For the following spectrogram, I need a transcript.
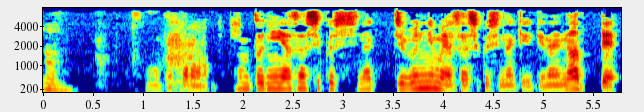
うん。そうだから、本当に優しくしな、自分にも優しくしなきゃいけないなって。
